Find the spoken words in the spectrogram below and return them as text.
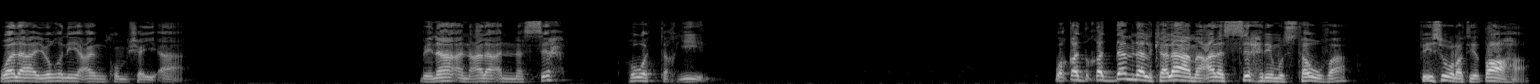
ولا يغني عنكم شيئا؟ بناء على أن السحر هو التخييل. وقد قدمنا الكلام على السحر مستوفى في سورة طه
